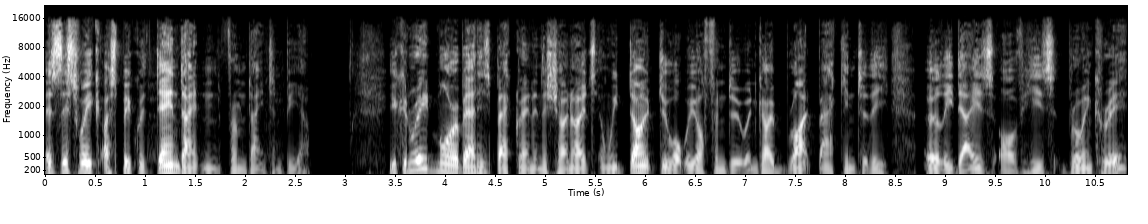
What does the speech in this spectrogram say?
As this week, I speak with Dan Dainton from Dainton Beer. You can read more about his background in the show notes, and we don't do what we often do and go right back into the early days of his brewing career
